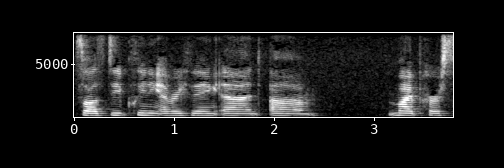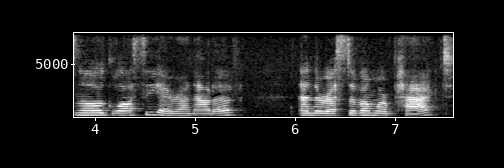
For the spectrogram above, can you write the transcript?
So I was deep cleaning everything and um, my personal glossy I ran out of and the rest of them were packed.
